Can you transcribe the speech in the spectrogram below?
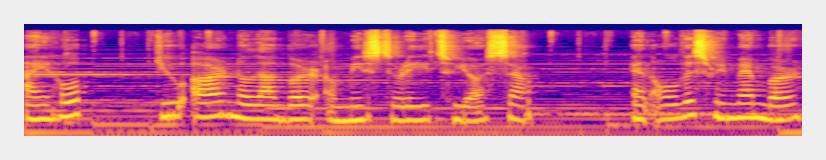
I hope you are no longer a mystery to yourself, and always remember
